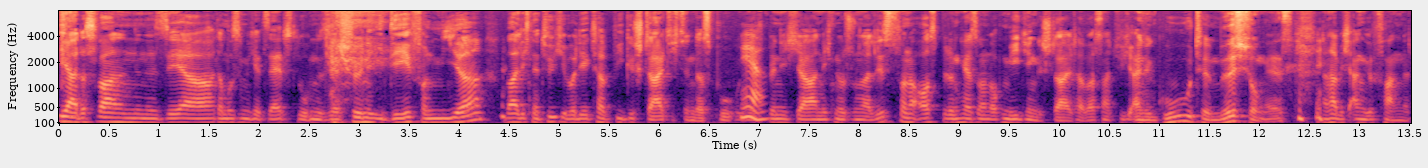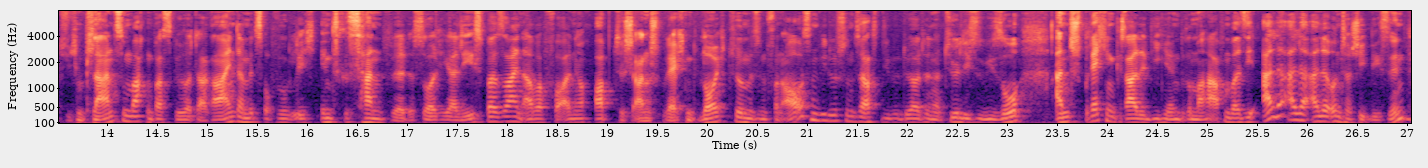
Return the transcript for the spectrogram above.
Ja, das war eine sehr, da muss ich mich jetzt selbst loben, eine sehr schöne Idee von mir, weil ich natürlich überlegt habe, wie gestalte ich denn das Buch? Und Ja. jetzt bin ich ja nicht nur Journalist von der Ausbildung her, sondern auch Mediengestalter, was natürlich eine gute Mischung ist. Dann habe ich angefangen, natürlich einen Plan zu machen, was gehört da rein, damit es auch wirklich interessant wird. Es sollte ja lesbar sein, aber vor allem auch optisch ansprechend. Leuchttürme sind von außen, wie du schon sagst, liebe Dörte, natürlich sowieso ansprechend, gerade die hier in Bremerhaven, weil sie alle, alle, alle unterschiedlich sind.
